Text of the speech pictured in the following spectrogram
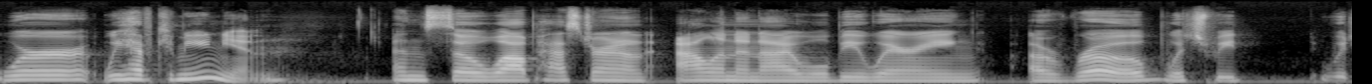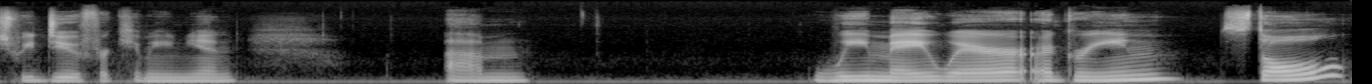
we're we have communion, and so while Pastor Allen and I will be wearing a robe, which we which we do for communion, um, we may wear a green stole.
